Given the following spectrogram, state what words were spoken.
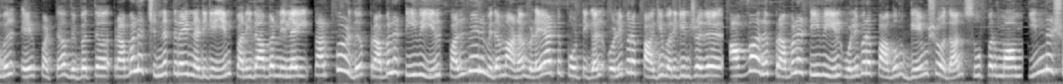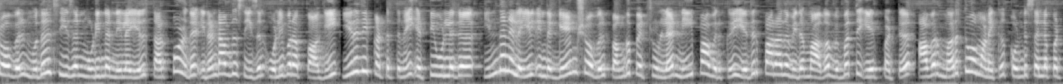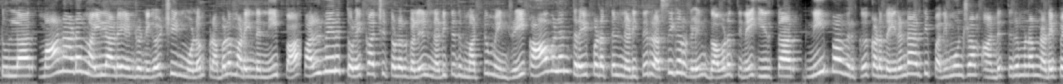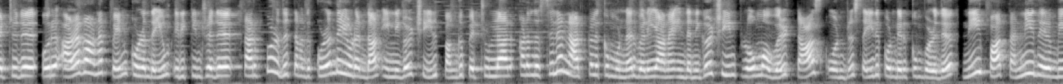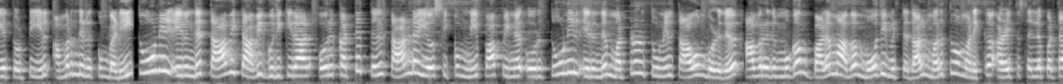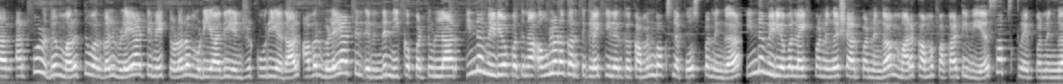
மெட்ரோவில் ஏற்பட்ட விபத்து. பிரபல சின்னத்திரை நடிகையின் பரிதாப நிலை. தற்பொழுது பிரபல டிவியில் பல்வேறு விதமான விளையாட்டு போட்டிகள் ஒளிபரப்பாகி வருகின்றது. அவ்வாறு பிரபல டிவியில் ஒளிபரப்பாகும் கேம் ஷோ தான் சூப்பர் மாம். இந்த ஷோவில் முதல் சீசன் முடிந்த நிலையில் தற்பொழுது இரண்டாவது சீசன் ஒளிபரப்பாகி இறுதி கட்டத்தினை எட்டியுள்ளது. இந்த நிலையில் இந்த கேம் ஷோவில் பங்கு பெற்றுள்ள நீபாவிற்கு எதிர்பாராத விதமாக விபத்து ஏற்பட்டு அவர் மருத்துவமனைக்கு கொண்டு செல்லப்பட்டுள்ளார். மாநாட மயிலாட என்ற நிகழ்ச்சியின் மூலம் பிரபலமடைந்த நீபா பல்வேறு தொலைக்காட்சி தொடர்களில் நடித்தது மட்டுமின்றி காவலன் திரைப்படத்தில் நடித்து ரசிகர்களின் கவனத்தினை ஈர்த்தார். நீபாவிற்கு கடந்த இரண்டாயிரத்தி பதிமூன்றாம் ஆண்டு திருமணம் நடைபெற்றது. ஒரு அழகான பெண் குழந்தையும் இருக்கின்றது. தற்பொழுது தனது குழந்தையுடன் தான் இந்நிகழ்ச்சியில் பங்கு பெற்றுள்ளார். கடந்த சில நாட்களுக்கு முன்னர் வெளியான இந்த நிகழ்ச்சியின் ப்ரோமோவில் டாஸ்க் ஒன்று செய்து கொண்டிருக்கும் பொழுது நீபா தண்ணீர் நிரம்பிய தொட்டியில் அமர்ந்திருக்கும்படி தூணில் இருந்து தாவி தாவி குதிக்கிறார். ஒரு கட்டத்தில் தாண்ட யோசிக்கும் நீபா பின்னர் ஒரு தூணில் இருந்து மற்றொரு தூணில் தாவும் பொழுது அவரது முகம் பலமாக மோதிவிட்டதால் மருத்துவமனைக்கு அழைத்து செல்லப்பட்டார். தற்பொழுது மருத்துவர்கள் விளையாட்டினை தொடர முடியாது என்று கூறியதால் அவர் விளையாட்டில் இருந்து நீக்கப்பட்டுள்ளார். இந்த வீடியோ பத்தின உங்களோட கருத்துக்களை கீழே இருக்க கமெண்ட் பாக்ஸ்ல போஸ்ட் பண்ணுங்க. இந்த வீடியோவை லைக் பண்ணுங்க ஷேர் பண்ணுங்க. மறக்காம பக்கா டிவியை சப்ஸ்கிரைப் பண்ணுங்க.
